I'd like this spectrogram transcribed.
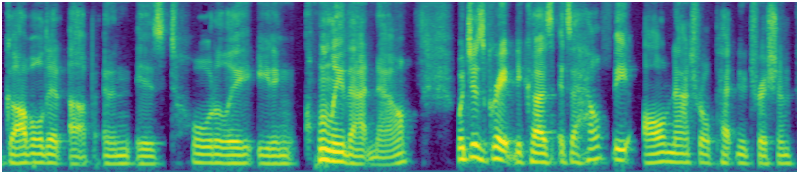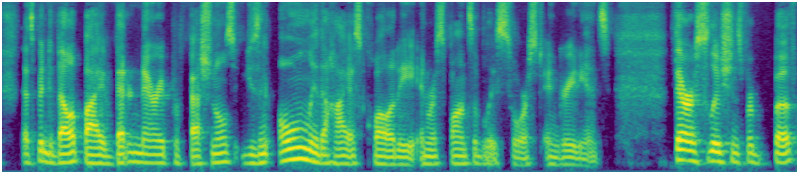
gobbled it up and is totally eating only that now, which is great because it's a healthy, all natural pet nutrition that's been developed by veterinary professionals using only the highest quality and responsibly sourced ingredients there are solutions for both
